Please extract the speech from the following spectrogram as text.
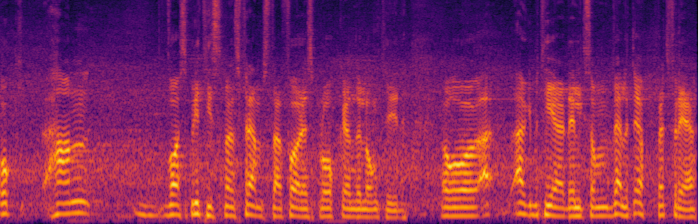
Och han var spiritismens främsta förespråkare under lång tid och argumenterade liksom väldigt öppet för det.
